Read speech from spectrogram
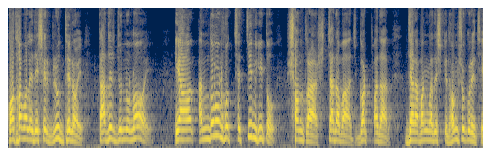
কথা বলে দেশের বিরুদ্ধে নয়, তাদের জন্য নয়। এ আন্দোলন হচ্ছে চিহ্নিত সন্ত্রাস, চাঁদাবাজ, গডফাদার যারা বাংলাদেশকে ধ্বংস করেছে,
